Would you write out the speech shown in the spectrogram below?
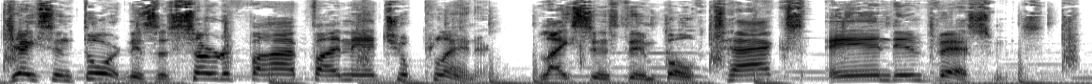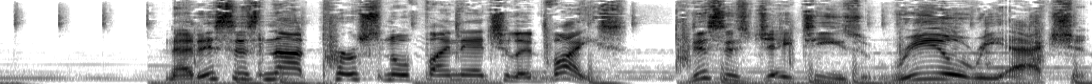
Jason Thornton is a certified financial planner, licensed in both tax and investments. Now, this is not personal financial advice. This is JT's real reaction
